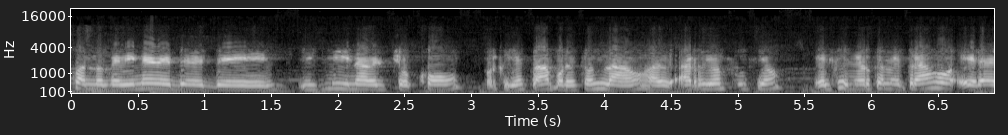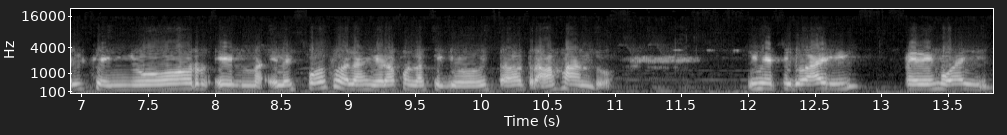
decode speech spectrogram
Cuando me vine desde de, Islina, del Chocó, porque yo estaba por esos lados, a, Río Sucio, el señor que me trajo era el señor, el, esposo de la señora con la que yo estaba trabajando. Y me tiró ahí, me dejó ahí,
